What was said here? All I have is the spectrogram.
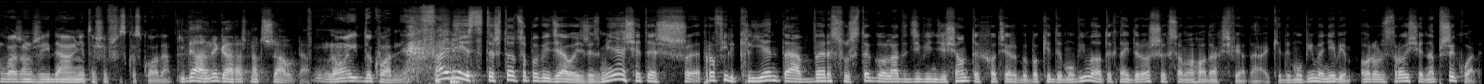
uważam, że idealnie to się wszystko składa. Idealny garaż na trzy auta. No i dokładnie. Fajne jest też to, co powiedziałeś, że zmienia się też profil klienta versus tego lat 90. chociażby, bo kiedy mówimy o tych najdroższych samochodach świata, kiedy mówimy, nie wiem, o Rolls-Royce na przykład,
